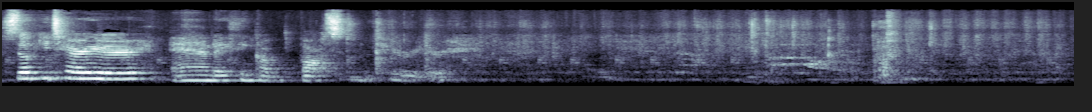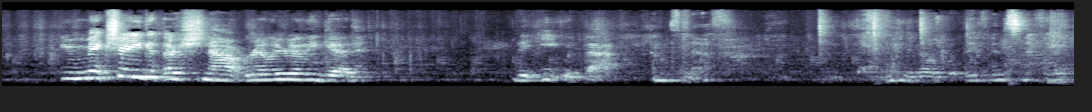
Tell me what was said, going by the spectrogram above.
Silky Terrier and I think a Boston Terrier. You make sure you get their snout really, really good. They eat with that and sniff. Who knows what they've been sniffing.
